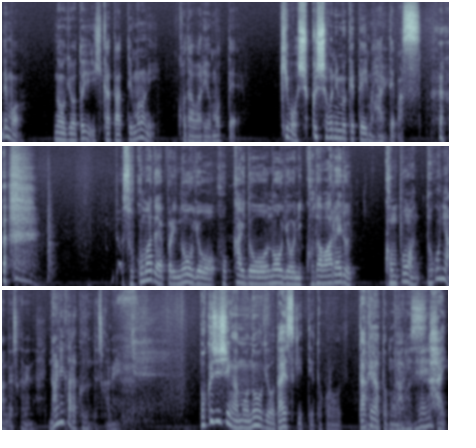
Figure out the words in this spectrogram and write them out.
でも農業という生き方っていうものにこだわりを持って規模縮小に向けて今やってます。はい。そこまでやっぱり農業北海道農業にこだわれる根本はどこにあるんですかね？何から来るんですかね？僕自身がもう農業大好きっていうところだけだと思います。ね、はい。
